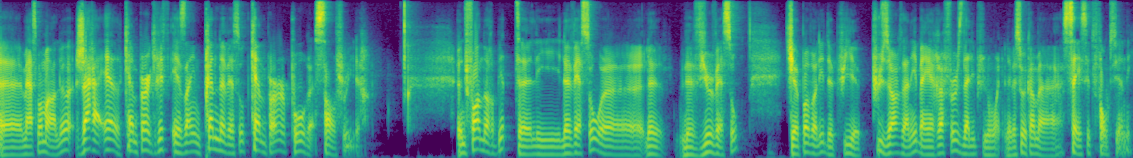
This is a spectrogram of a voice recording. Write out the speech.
Euh, mais à ce moment-là, Jarael, Kemper, Griff et Zane prennent le vaisseau de Kemper pour s'enfuir. Une fois en orbite, le vaisseau, le, vieux vaisseau, qui n'a pas volé depuis euh, plusieurs années, ben, refuse d'aller plus loin. Le vaisseau est comme à euh, cessé de fonctionner.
